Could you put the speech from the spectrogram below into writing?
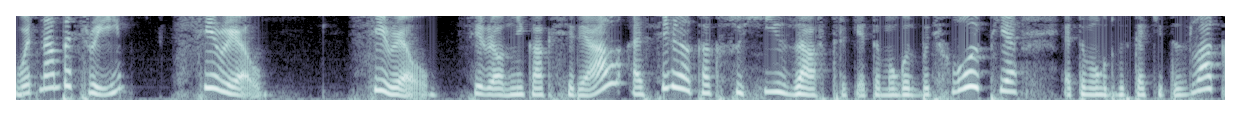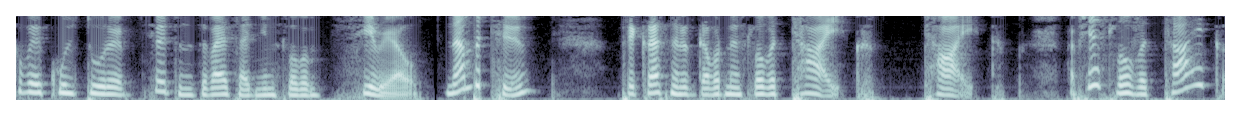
Word number three, cereal – cereal. Cereal не как сериал, а cereal как сухие завтраки. Это могут быть хлопья, это могут быть какие-то злаковые культуры. Все это называется одним словом cereal. Number two. Прекрасное разговорное слово тайк. Тайк. Вообще слово тайк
